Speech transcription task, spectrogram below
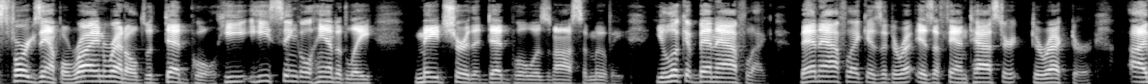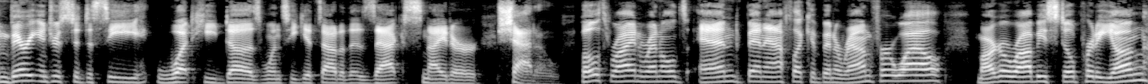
For example, Ryan Reynolds with Deadpool, he he single-handedly made sure that Deadpool was an awesome movie. You look at Ben Affleck. Ben Affleck is a dire- is a fantastic director. I'm very interested to see what he does once he gets out of the Zack Snyder shadow. Both Ryan Reynolds and Ben Affleck have been around for a while. Margot Robbie's still pretty young.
